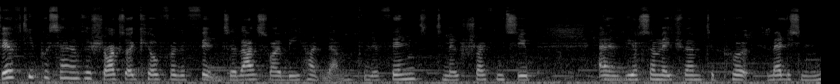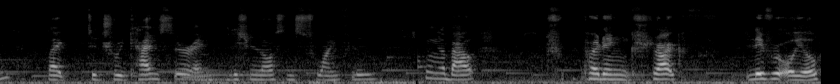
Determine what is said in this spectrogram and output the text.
50% of the sharks are killed for the fins, so that's why we hunt them. For their fins, to make shark fin soup, and we also make them to put medicine, like to treat cancer and vision loss and swine flu. Talking about putting shark liver oil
